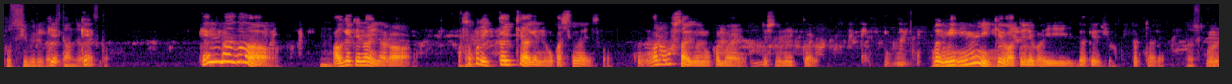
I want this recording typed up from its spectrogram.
ポッシブルが来たんじゃないですか。現場が上げてないなら、うん、あそこで一回手上げるのおかしくないですか、はい、あれオフサイドの構えでしたね、一回。だ耳に手を当てればいいだけでしょ。だってあれ、確かに。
